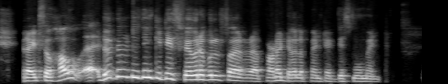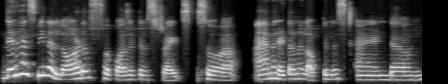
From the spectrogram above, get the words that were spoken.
right? So, how uh, do, do, do you think it is favorable for uh, product development at this moment? There has been a lot of positive strides. So, uh, I am an eternal optimist, and um,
